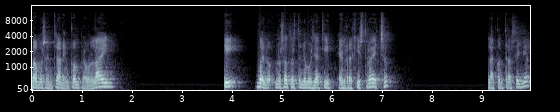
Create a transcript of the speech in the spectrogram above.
Vamos a entrar en compra online. Y bueno, nosotros tenemos ya aquí el registro hecho, la contraseña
